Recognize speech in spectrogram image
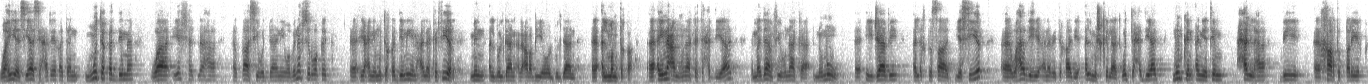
وهي سياسة حقيقة متقدمة ويشهد لها القاسي والداني وبنفس الوقت يعني متقدمين على كثير من البلدان العربية والبلدان المنطقة. أي نعم هناك تحديات ما دام في هناك نمو إيجابي الاقتصاد يسير وهذه أنا باعتقادي المشكلات والتحديات ممكن أن يتم حلها بخارطه الطريق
